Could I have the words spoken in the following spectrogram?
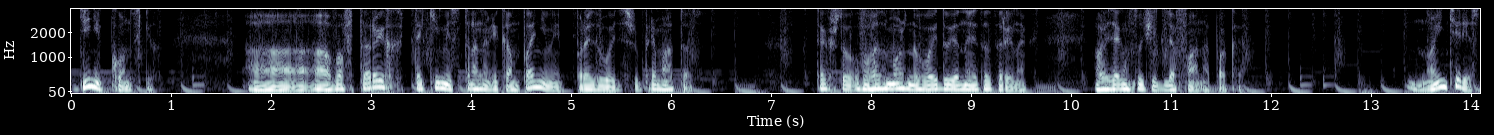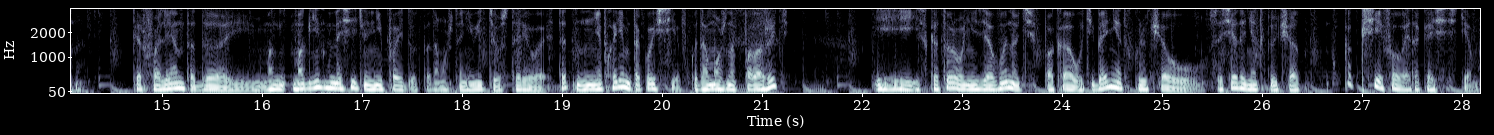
денег конских. А, а во-вторых, такими странными компаниями производится, что прямо атас. Так что, возможно, войду я на этот рынок. Во всяком случае, для фана пока. Но интересно. Перфолента, да, и магнитный носитель не пойдут, потому что они, видите, устаревают. Это необходим такой сев, куда можно положить и из которого нельзя вынуть, пока у тебя нет ключа, у соседа нет ключа. Как сейфовая такая система.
